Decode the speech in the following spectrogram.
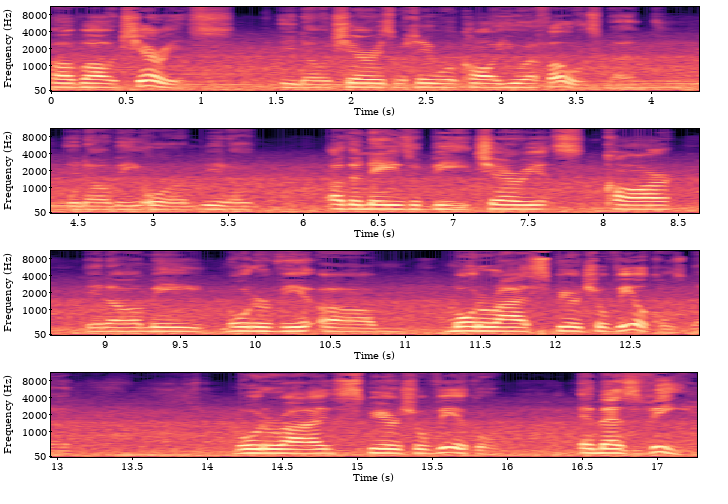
of uh, chariots, you know, chariots which they will call UFOs, man. You know what I mean? Or, you know, other names would be chariots, car, you know what I mean, motor ve- um, motorized spiritual vehicles, man. Motorized spiritual vehicle, MSV,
